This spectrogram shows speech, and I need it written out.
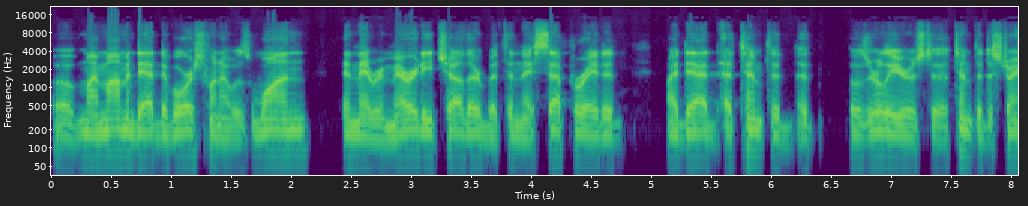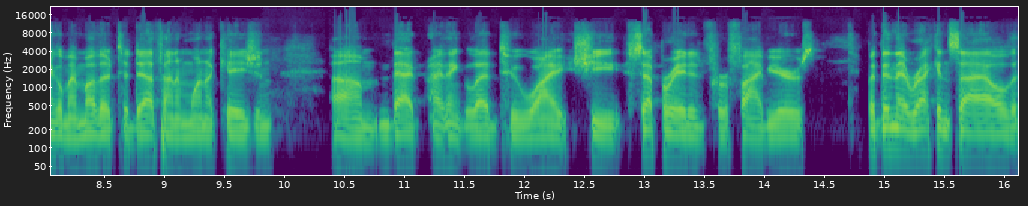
uh, my mom and dad divorced when I was one. Then they remarried each other, but then they separated. My dad attempted at those early years to attempted to strangle my mother to death on one occasion. Um, that I think led to why she separated for five years. But then they reconciled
